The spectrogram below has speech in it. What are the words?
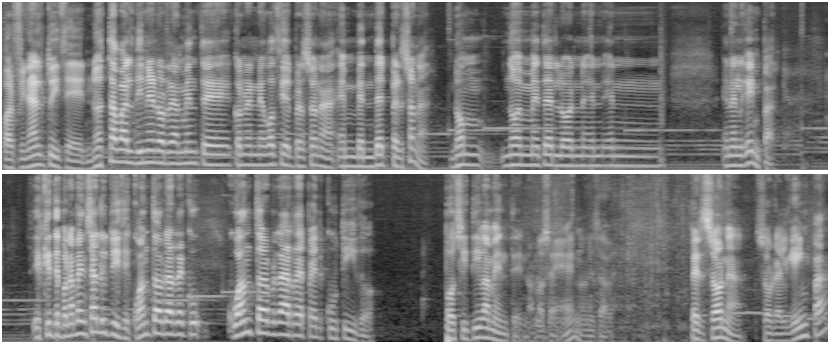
Pues al final tú dices, ¿no estaba el dinero realmente con el negocio de personas en vender personas? No, no en meterlo en, en- en- en el Game Pass. Es que te pones a pensarlo y tú dices, ¿cuánto habrá, ¿cuánto habrá repercutido positivamente? No lo sé, ¿eh? no se sabe. Persona sobre el Game Pass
